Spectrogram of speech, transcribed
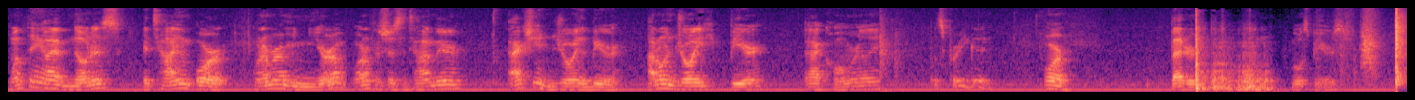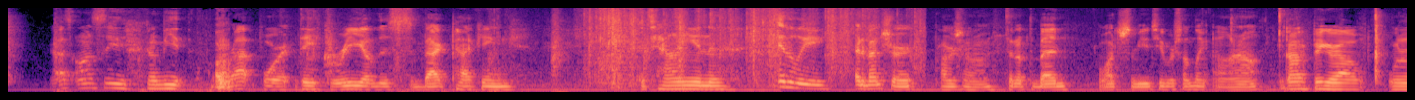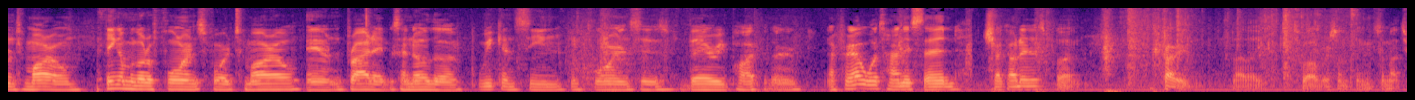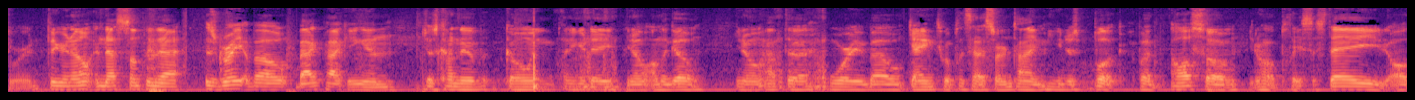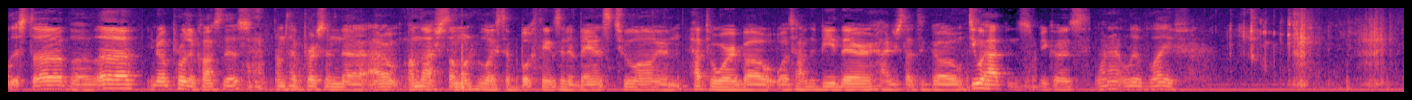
One thing I've noticed, Italian, or whenever I'm in Europe, I don't know if it's just Italian beer, I actually enjoy the beer. I don't enjoy beer back home really, but it's pretty good. Or better than most beers. That's honestly gonna be a wrap for day three of this backpacking Italian Italy adventure. Probably should um, sit up the bed, watch some YouTube or something. I don't know. Gotta figure out I'm doing tomorrow. I think I'm gonna go to Florence for tomorrow and Friday because I know the weekend scene in Florence is very popular. And I forgot what time they said checkout is, but probably about like 12 or something, so I'm not too worried. Figuring out, and that's something that is great about backpacking and just kind of going, planning your day, you know, on the go you don't have to worry about getting to a place at a certain time. You can just book. But also, you don't have a place to stay, all this stuff, blah, blah. You know, pros and cons to this. I'm the type of person that I don't, I'm not someone who likes to book things in advance too long and have to worry about what time to be there. I just like to go, see what happens because why not live life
